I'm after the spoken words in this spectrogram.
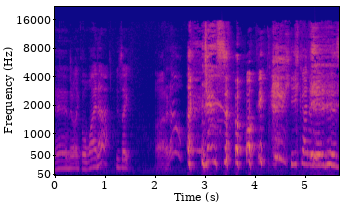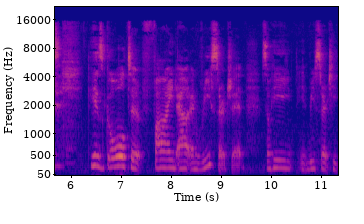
and they're like, "Well, why not?" He's like, "I don't know." and so he, he kind of made it his his goal to find out and research it. So he researched he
